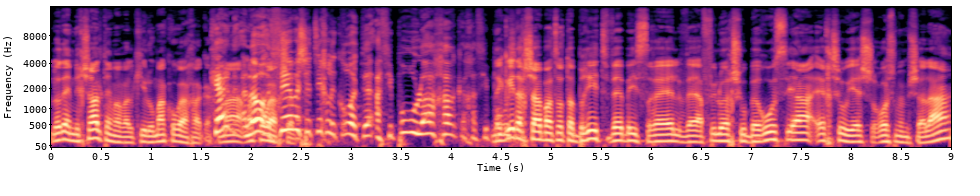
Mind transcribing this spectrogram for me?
לא יודע אם נכשלתם, אבל כאילו, מה קורה אחר כך? כן, מה, מה לא, קורה זה? מה שצריך לקרות. הסיפור הוא לא אחר כך, הסיפור נגיד הוא... עכשיו בארצות הברית ובישראל, ואפילו איכשהו ברוסיה, איכשהו יש ראש ממשלה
